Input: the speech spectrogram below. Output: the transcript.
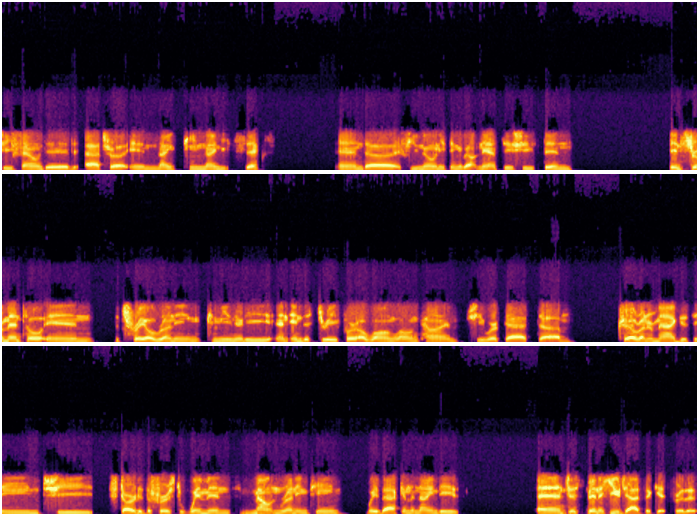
she founded ATRA in 1996. And uh, if you know anything about Nancy, she's been instrumental in the trail running community and industry for a long, long time. She worked at um, Trail Runner magazine. She started the first women's mountain running team way back in the 90s and just been a huge advocate for the,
